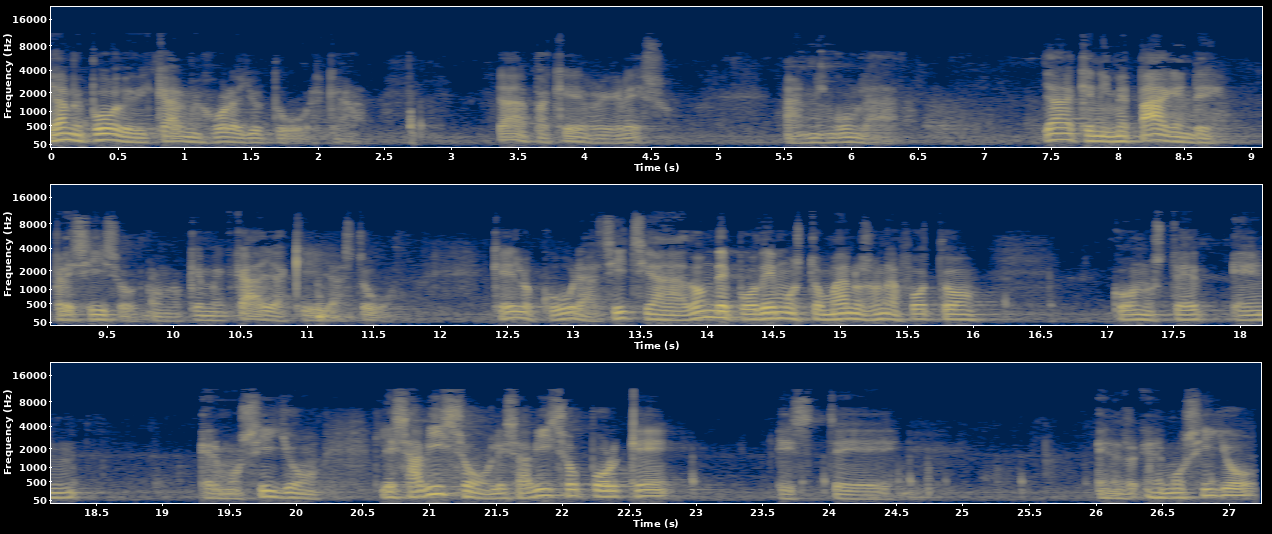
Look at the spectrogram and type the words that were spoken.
ya me puedo dedicar mejor a YouTube, cabrón. Ya, ¿para qué regreso? A ningún lado. Ya que ni me paguen de preciso con lo que me cae aquí, ya estuvo. Qué locura. Citzia, ¿a dónde podemos tomarnos una foto? con usted en Hermosillo. Les aviso, les aviso porque este, en Hermosillo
